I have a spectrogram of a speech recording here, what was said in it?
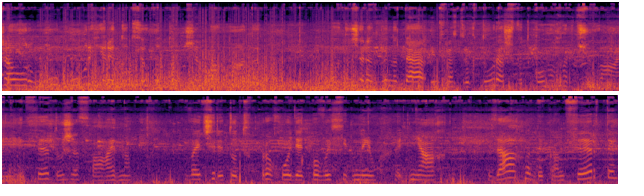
шаурму, бургери. Тут цього дуже багато. Дуже розвинута інфраструктура швидкого харчування. І це дуже файно. Ввечері тут проходять по вихідних днях заходи, концерти.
